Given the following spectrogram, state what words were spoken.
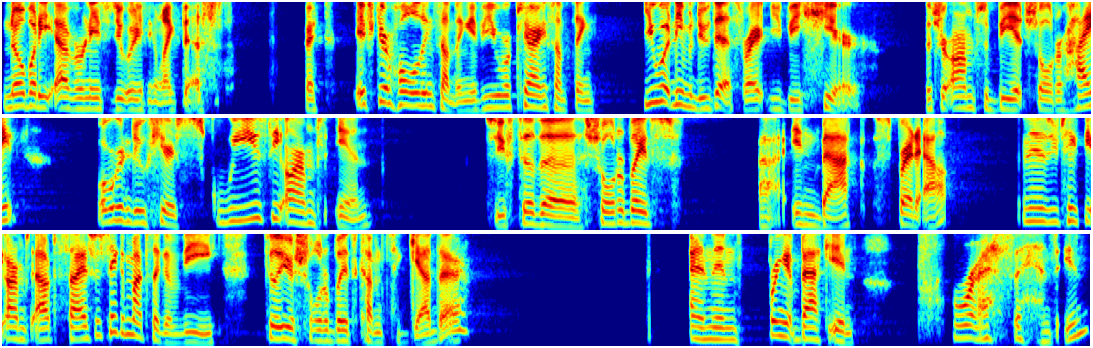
nobody ever needs to do anything like this. Right? If you're holding something, if you were carrying something, you wouldn't even do this, right? You'd be here, but your arms would be at shoulder height. What we're going to do here is squeeze the arms in. So you feel the shoulder blades uh, in back spread out. And then as you take the arms out to sides, just take them out to like a V. Feel your shoulder blades come together. And then bring it back in. Press the hands in.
